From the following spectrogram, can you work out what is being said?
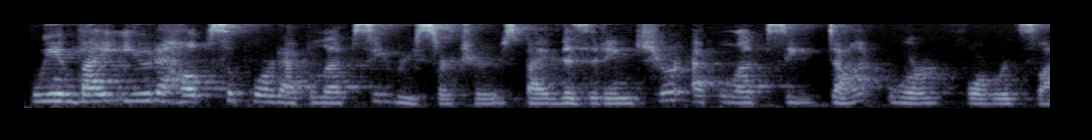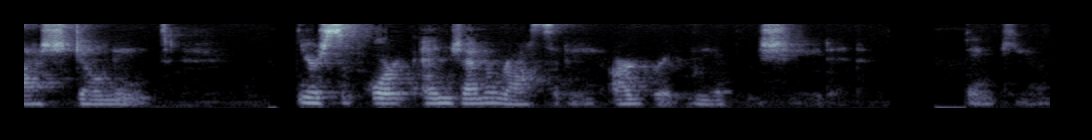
We invite you to help support epilepsy researchers by visiting cureepilepsy.org forward slash donate. Your support and generosity are greatly appreciated. Thank you.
